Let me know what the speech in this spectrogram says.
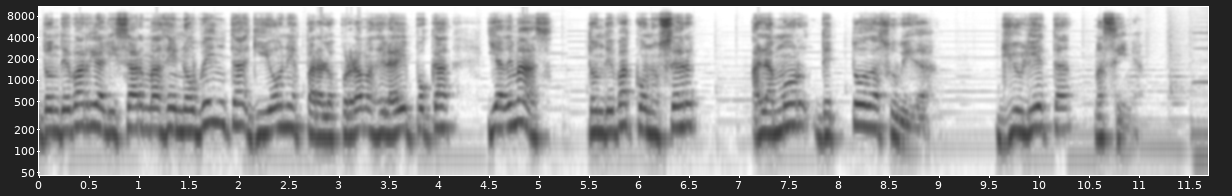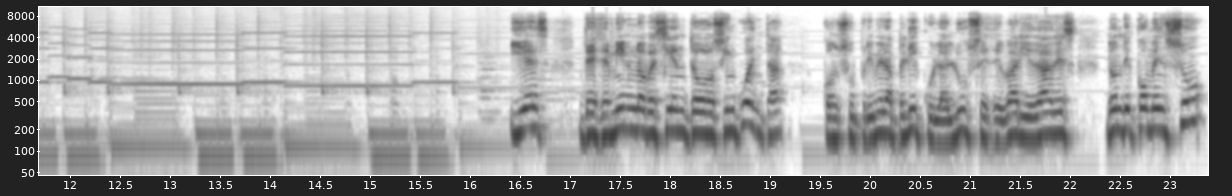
donde va a realizar más de 90 guiones para los programas de la época y además donde va a conocer al amor de toda su vida, Giulietta Massina. Y es desde 1950 con su primera película Luces de Variedades, donde comenzó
